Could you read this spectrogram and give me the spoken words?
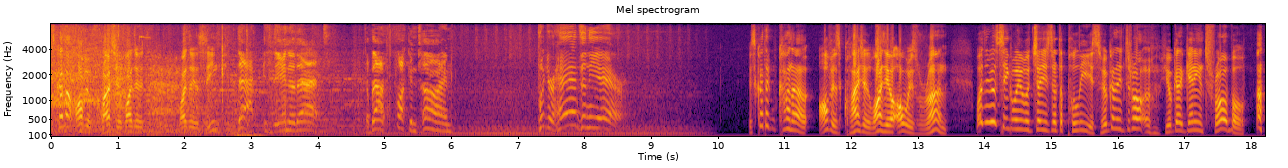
It's kind of obvious question. Why do you, why do you think? That is the end of that. It's about fucking time. Put your hands in the air! It's kind of kind of obvious question. Why do you always run? What do you think we will chase the police? You're gonna tro- you're gonna get in trouble. oh.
